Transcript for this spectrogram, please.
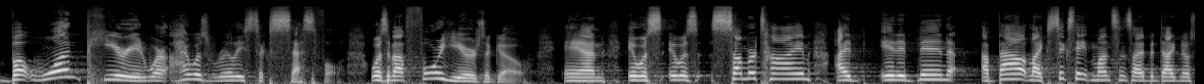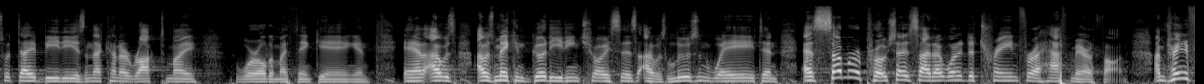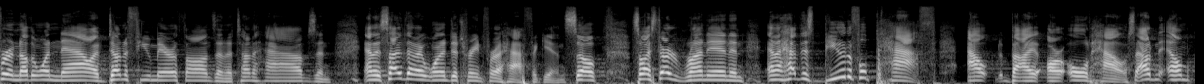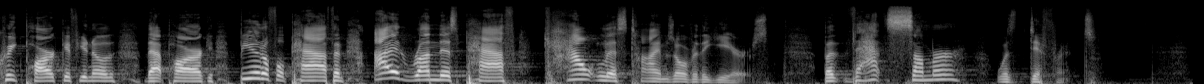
But one period where I was really successful was about four years ago. And it was, it was summertime. I, it had been about like six, eight months since I'd been diagnosed with diabetes, and that kind of rocked my world and my thinking. And, and I, was, I was making good eating choices. I was losing weight. And as summer approached, I decided I wanted to train for a half marathon. I'm training for another one now. I've done a few marathons and a ton of halves. And, and I decided that I wanted to train for a half again. So, so I started running, and, and I had this beautiful path out by our old house, out in Elm Creek Park, if you know that park. Beautiful path. And I had run this path countless times over the years. But that summer was different.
